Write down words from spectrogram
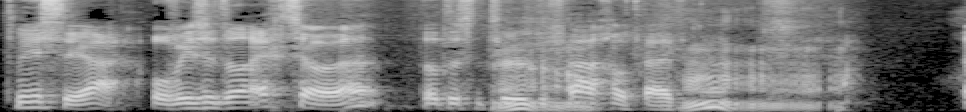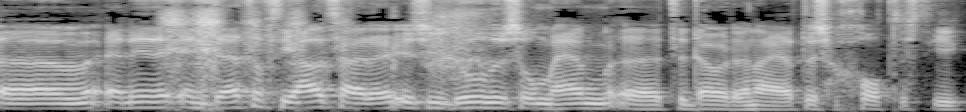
tenminste ja. Of is het wel echt zo, hè? Dat is natuurlijk de vraag altijd. Ehm, en in, in Death of the Outsider is uw doel dus om hem eh, te doden. Nou ja, het is een god, dus die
